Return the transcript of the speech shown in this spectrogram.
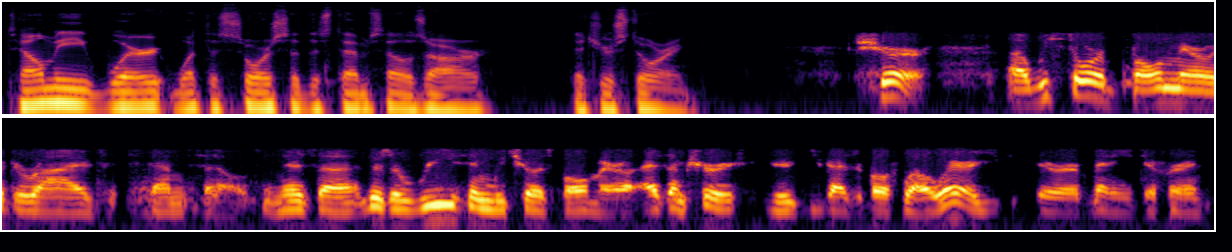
Tell me where what the source of the stem cells are that you're storing. Sure. Uh, we store bone marrow derived stem cells, and there's a there's a reason we chose bone marrow. As I'm sure you guys are both well aware, you, there are many different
